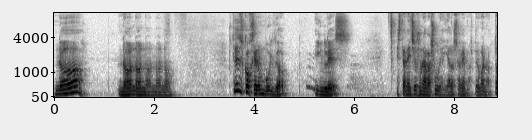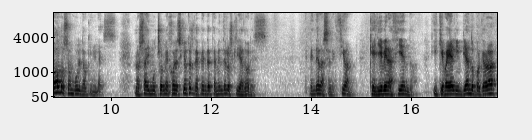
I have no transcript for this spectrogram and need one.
No, no, no, no, no, no. Ustedes cogen un bulldog inglés están hechos una basura, ya lo sabemos. Pero bueno, todos son bulldog inglés. Los hay mucho mejores que otros, depende también de los criadores. Depende de la selección que lleven haciendo y que vayan limpiando, porque ahora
